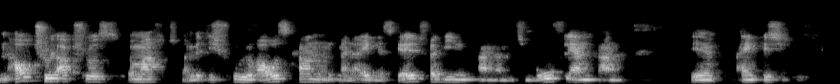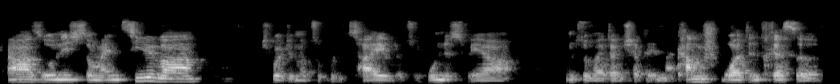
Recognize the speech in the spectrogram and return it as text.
einen Hauptschulabschluss gemacht, damit ich früh raus kann und mein eigenes Geld verdienen kann, damit ich einen Beruf lernen kann, der eigentlich ja, so nicht so mein Ziel war. Ich wollte immer zur Polizei oder zur Bundeswehr und so weiter. Ich hatte immer Kampfsportinteresse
